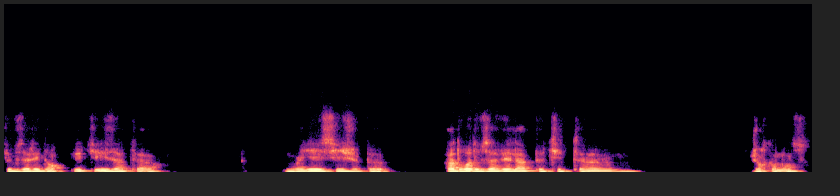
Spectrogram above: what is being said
Si vous allez dans Utilisateur, vous voyez ici, je peux. À droite, vous avez la petite. je recommence.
